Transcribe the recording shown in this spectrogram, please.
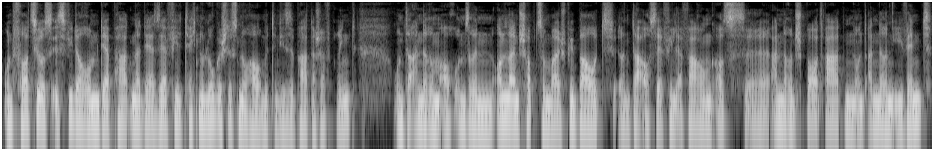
Und Fortius ist wiederum der Partner, der sehr viel technologisches Know-how mit in diese Partnerschaft bringt. Unter anderem auch unseren Online-Shop zum Beispiel baut und da auch sehr viel Erfahrung aus äh, anderen Sportarten und anderen Event-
